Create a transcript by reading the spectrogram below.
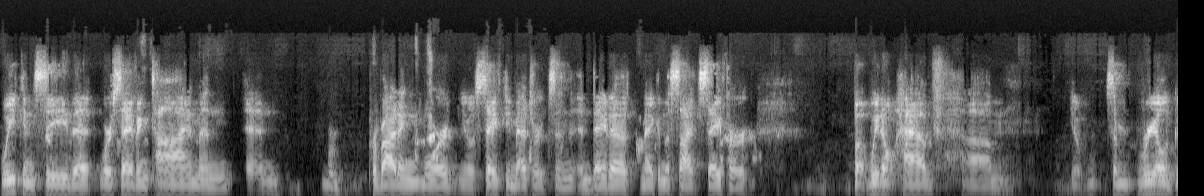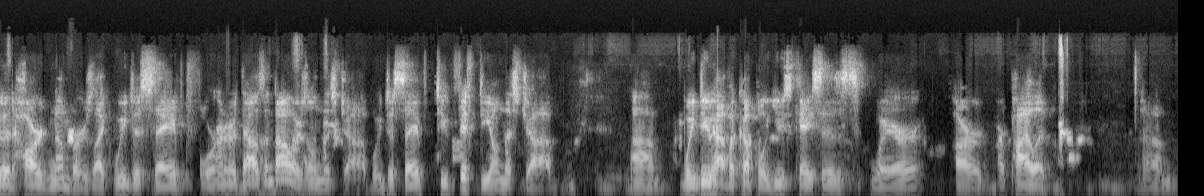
we can see that we're saving time and and we're providing more you know safety metrics and, and data, making the site safer. But we don't have um, you know some real good hard numbers like we just saved four hundred thousand dollars on this job. We just saved two fifty on this job. Um, we do have a couple use cases where our our pilot um,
